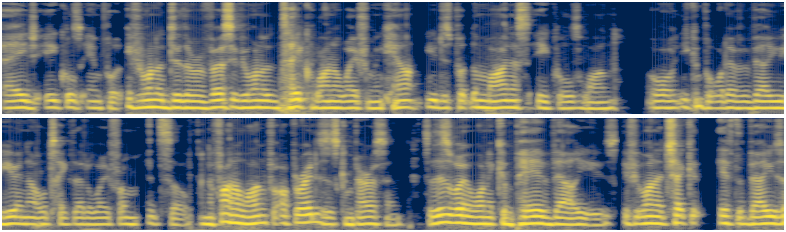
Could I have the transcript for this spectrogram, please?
age equals input. If you want to do the reverse, if you wanted to take 1 away from a count, you just put the minus equals 1 or you can put whatever value here and that will take that away from itself. And the final one for operators is comparison. So this is where we want to compare values. If you want to check if the values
